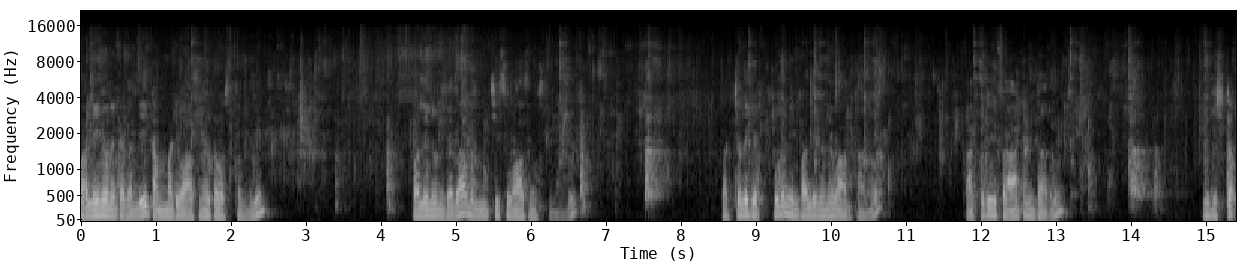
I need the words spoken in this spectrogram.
పల్లి నూనె కదండి కమ్మటి వాసన అయితే వస్తుంది. పల్లి నూనె కదా మంచి సువాసన వస్తుందండి. పచ్చళ్ళకి ఎప్పుడు నేను పల్లి నూనె వాడతాను. కాకపోతే ఇది ఫ్యాట్ అంటారు. మీకు ఇష్టం.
